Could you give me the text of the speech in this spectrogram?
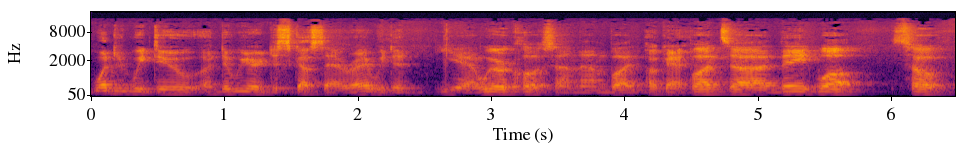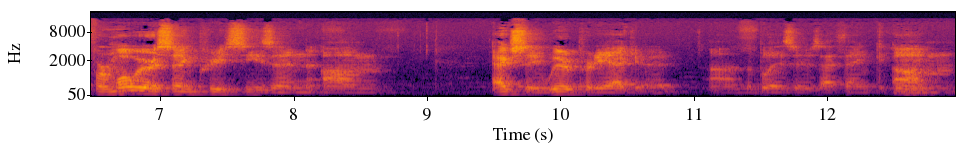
what did we do? Uh, did we already discuss that? Right, we did. Yeah, we were close on them, but Okay. But uh, they well, so from what we were saying preseason, um, actually we were pretty accurate the Blazers. I think Mm-hmm. um,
